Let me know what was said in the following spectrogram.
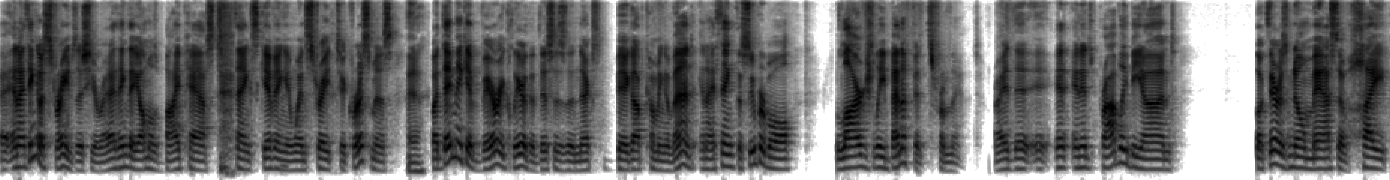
And I think it was strange this year, right? I think they almost bypassed Thanksgiving and went straight to Christmas. Yeah. But they make it very clear that this is the next big upcoming event. And I think the Super Bowl largely benefits from that, right? The, it, and it's probably beyond. Look, there is no massive hype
